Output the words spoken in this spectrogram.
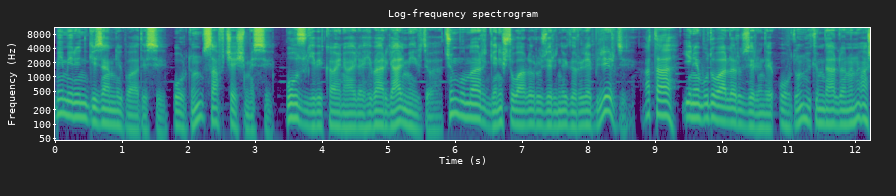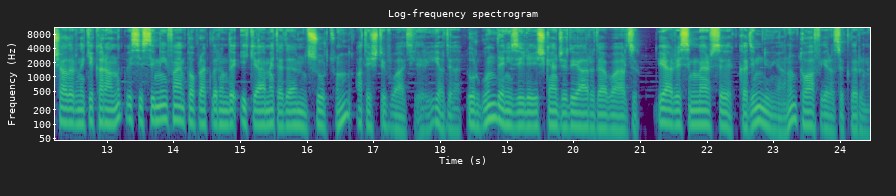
Mimir'in gizemli vadisi, Urdun saf çeşmesi, buz gibi kaynağıyla hiber gelmirdi. Tüm bunlar geniş duvarlar üzerinde görülebilirdi. Hatta yine bu duvarlar üzerinde Urdun hükümdarlığının aşağılarındaki karanlık ve sisli Niflheim topraklarında ikamet eden Surt'un ateşli vadileri ya da durgun deniziyle işkence diyarı da vardı. Diğer resimlerse kadim dünyanın tuhaf yaratıklarını,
